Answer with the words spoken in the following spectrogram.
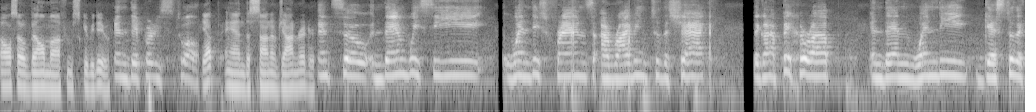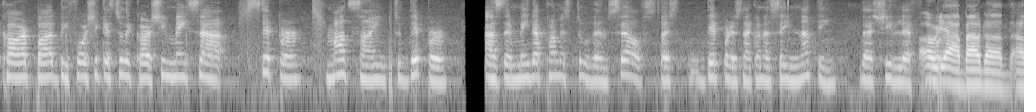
also Velma from Scooby Doo. And Dipper is 12. Yep, and the son of John Ritter. And so and then we see Wendy's friends arriving to the shack. They're gonna pick her up, and then Wendy gets to the car. But before she gets to the car, she makes a zipper mouth sign to Dipper, as they made a promise to themselves that Dipper is not gonna say nothing that she left. Oh for- yeah, about uh uh,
